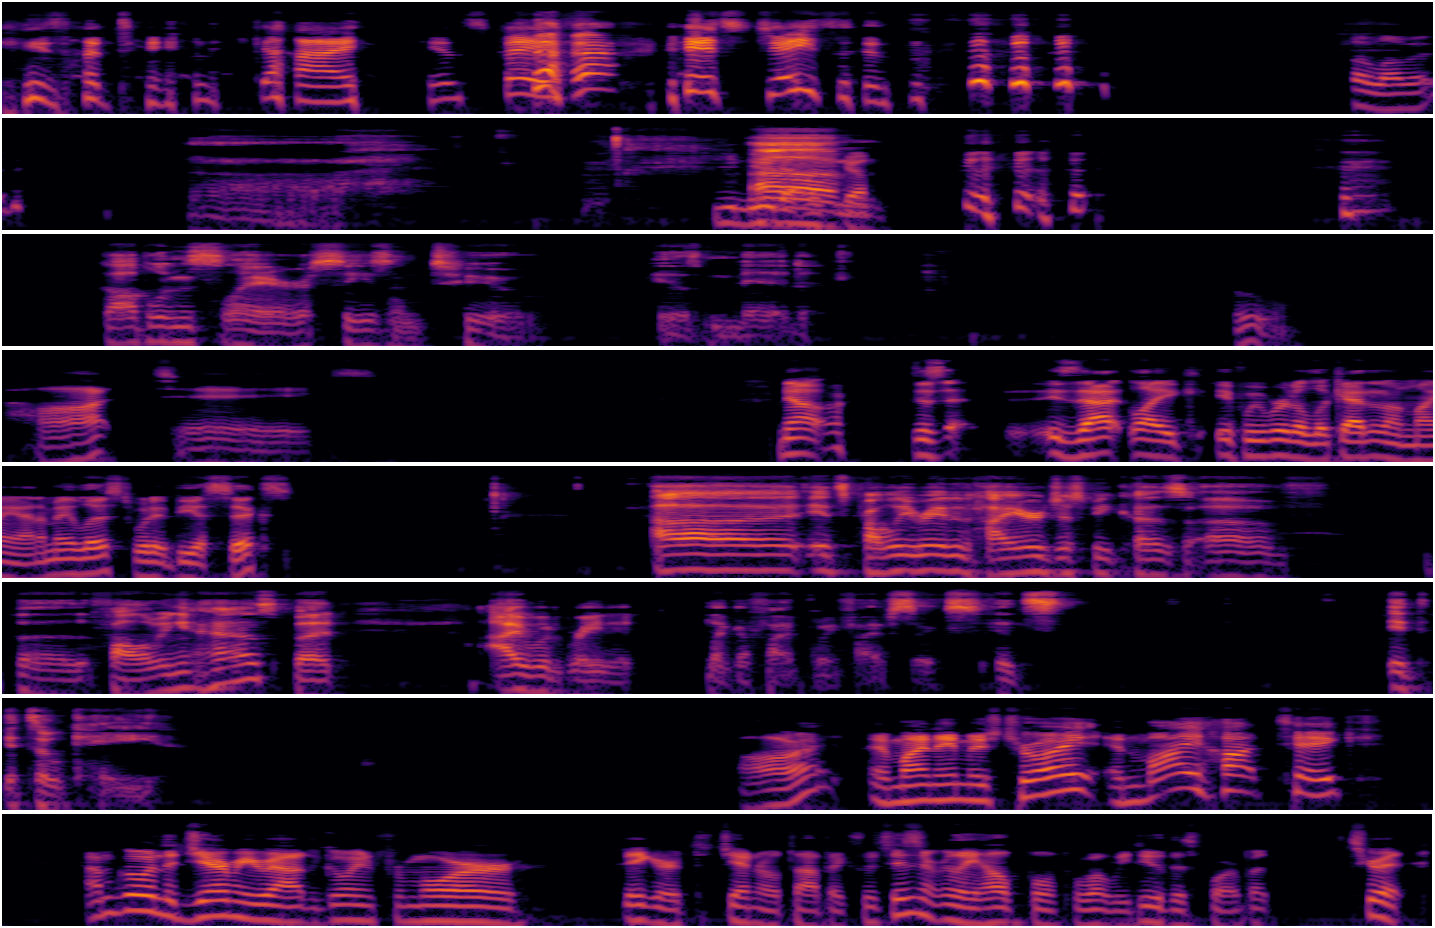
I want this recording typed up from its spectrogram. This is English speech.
he's a dandy guy in space. it's Jason. I love it. uh, You knew that was um, coming. Goblin Slayer season two is mid. Ooh. Hot takes. Now, does that is that like if we were to look at it on my anime list, would it be a six? Uh, it's probably rated higher just because of the following it has, but I would rate it like a five point five six. It's it it's okay. All right. And my name is Troy. And my hot take, I'm going the Jeremy route, going for more bigger general topics, which isn't really helpful for what we do this for, but screw it.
